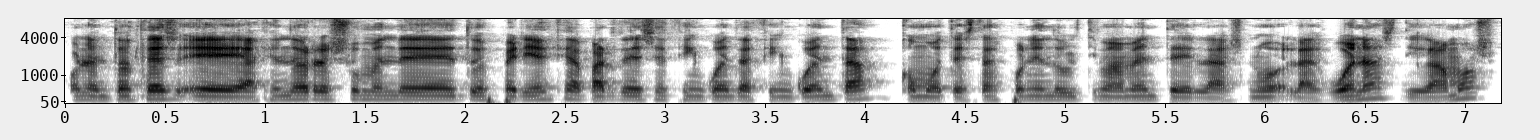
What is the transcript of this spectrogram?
Bueno, entonces, eh, haciendo resumen de tu experiencia, aparte de ese 50-50, como te estás poniendo últimamente las, las, buenas, digamos,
